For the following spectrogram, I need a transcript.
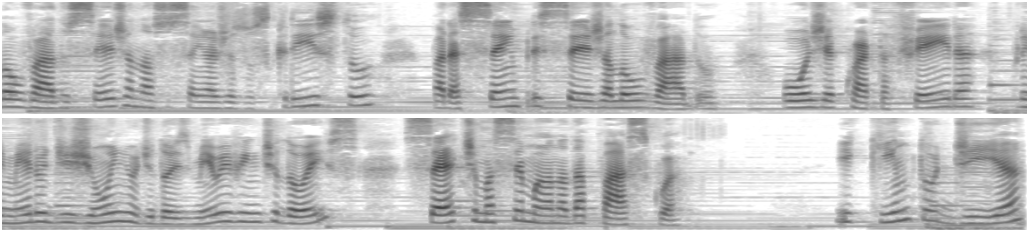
Louvado seja nosso Senhor Jesus Cristo, para sempre seja louvado. Hoje é quarta-feira, 1 de junho de 2022, sétima semana da Páscoa e quinto dia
